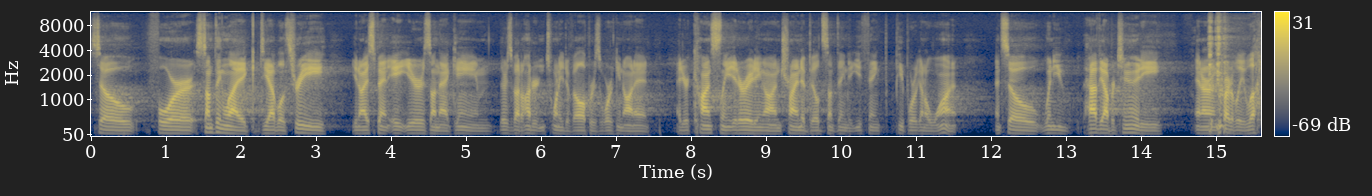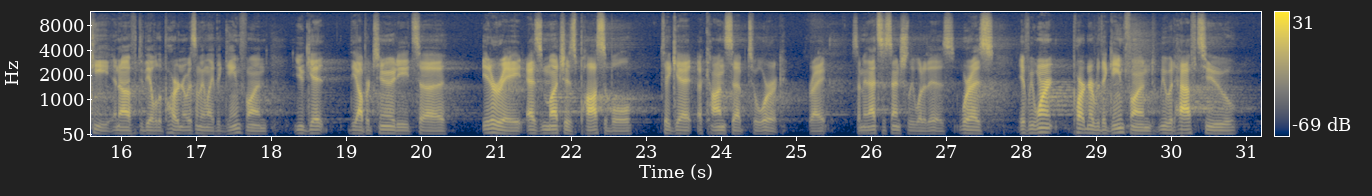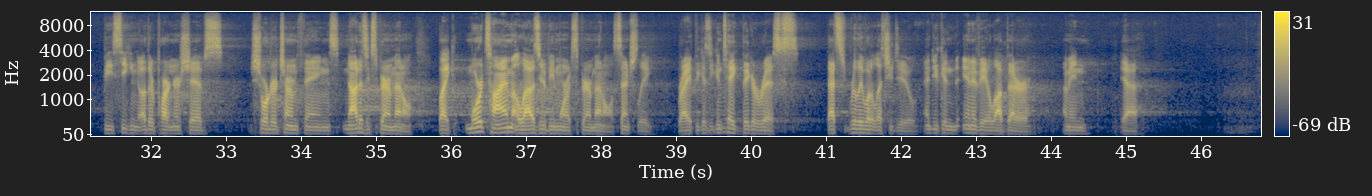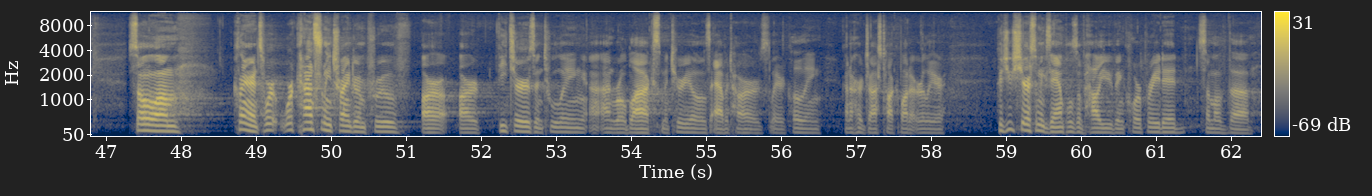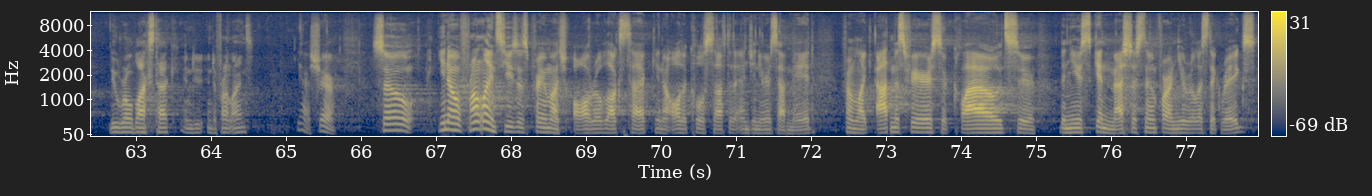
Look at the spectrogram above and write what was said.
So for something like Diablo 3, you know, I spent eight years on that game. There's about 120 developers working on it, and you're constantly iterating on trying to build something that you think people are going to want. And so when you have the opportunity and are incredibly lucky enough to be able to partner with something like the Game Fund, you get the opportunity to iterate as much as possible to get a concept to work, right? So I mean, that's essentially what it is. Whereas if we weren't partnered with the Game Fund, we would have to be seeking other partnerships, shorter term things, not as experimental. Like more time allows you to be more experimental, essentially, right? Because you can take bigger risks. That's really what it lets you do. And you can innovate a lot better. I mean, yeah. So, um, Clarence, we're, we're constantly trying to improve our, our features and tooling uh, on Roblox, materials, avatars, layered clothing. Kind of heard Josh talk about it earlier. Could you share some examples of how you've incorporated some of the new Roblox tech into, into Frontlines? Yeah, sure. So, you know, Frontlines uses pretty much all Roblox tech, you know, all the cool stuff that the engineers have made, from like atmospheres to clouds to the new skin mesh system for our new realistic rigs.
